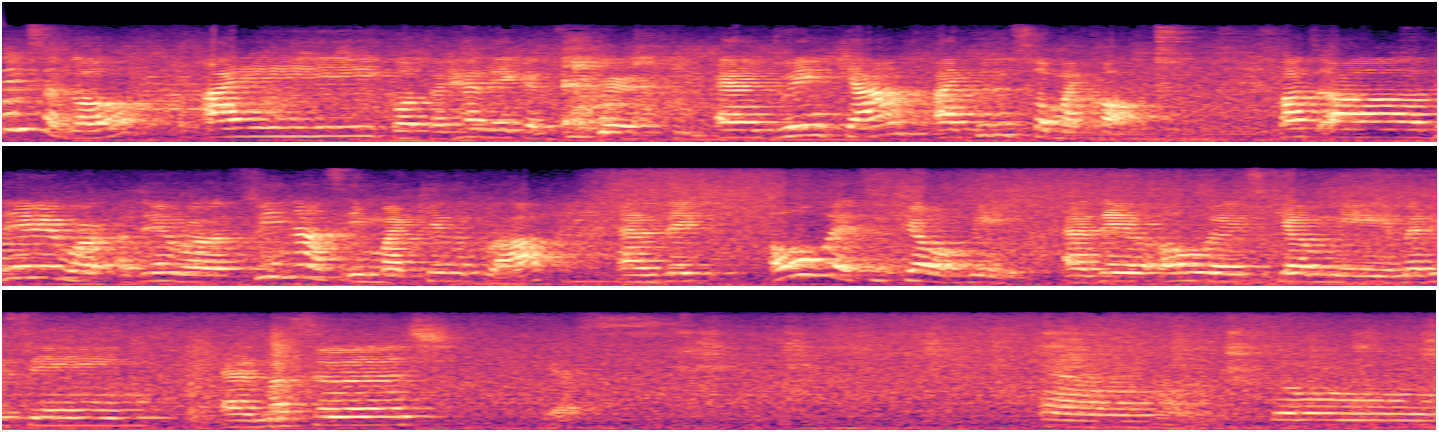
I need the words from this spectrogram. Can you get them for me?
weeks ago, I got a headache and fever, and during camp, I couldn't stop my cough. But uh, there were there were three nuns in my kendo club, and they always took care of me, and they always gave me medicine and massage. Yes. Uh, so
